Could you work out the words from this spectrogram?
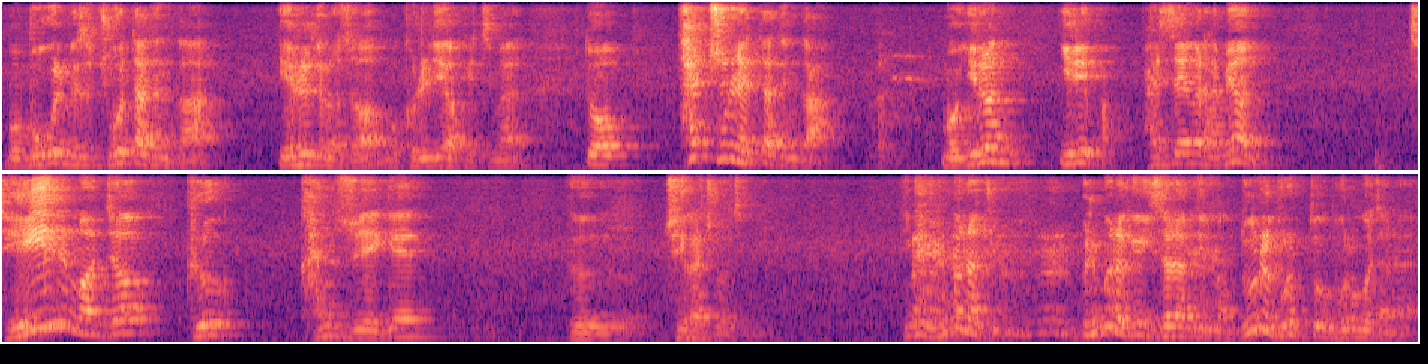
뭐 목을 매서 죽었다든가, 예를 들어서 뭐 그럴 리가 없겠지만 또 탈출을 했다든가, 뭐 이런 일이 바- 발생을 하면 제일 먼저 그 간수에게 그 죄가 주어집니다. 이게 얼마나 주, 얼마나 그이 사람들이 막 눈을 부릅뜨고 보는 거잖아요.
